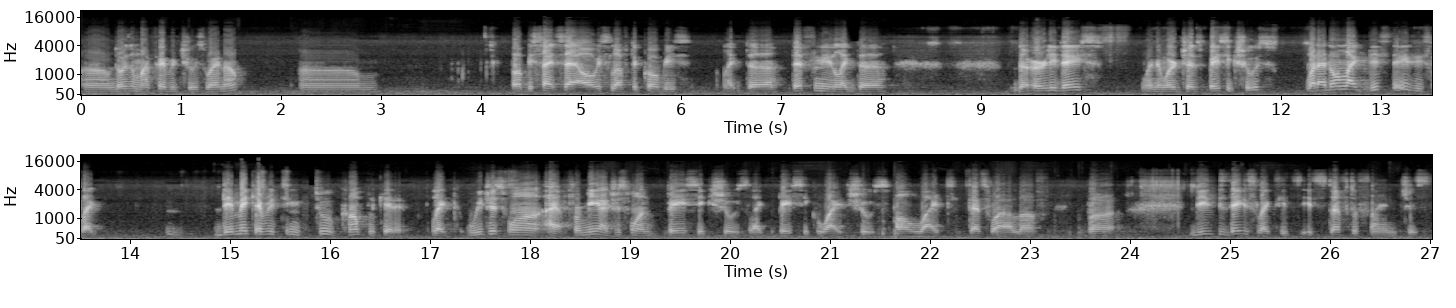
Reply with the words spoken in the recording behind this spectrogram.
Um, those are my favorite shoes right now. Um, but besides that, I always love the Kobe's. Like the definitely like the the early days when they were just basic shoes. What I don't like these days is like they make everything too complicated. Like we just want, I, for me, I just want basic shoes, like basic white shoes, all white. That's what I love. But these days, like it's it's tough to find just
